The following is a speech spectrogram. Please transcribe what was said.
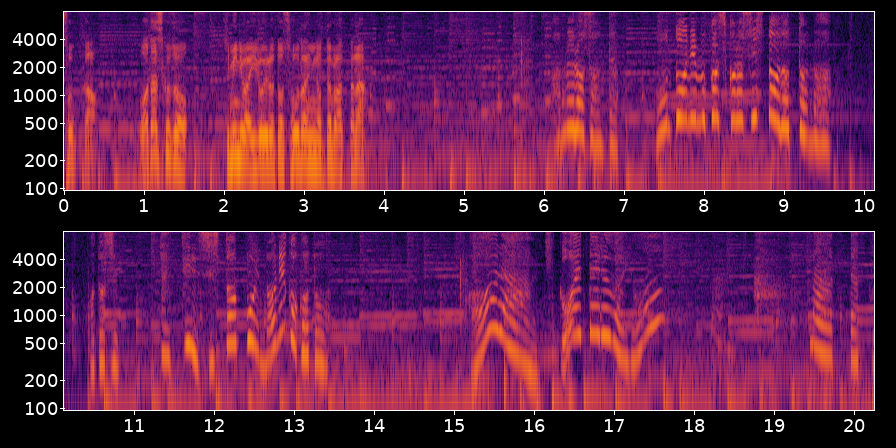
そうか。私こそ君にはいろいろと相談に乗ってもらったな。パメラさんって本当に昔から知シスターだったんだ。私てっきりシスターっぽい何かかと。ほら聞こえてるわよ。まったく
